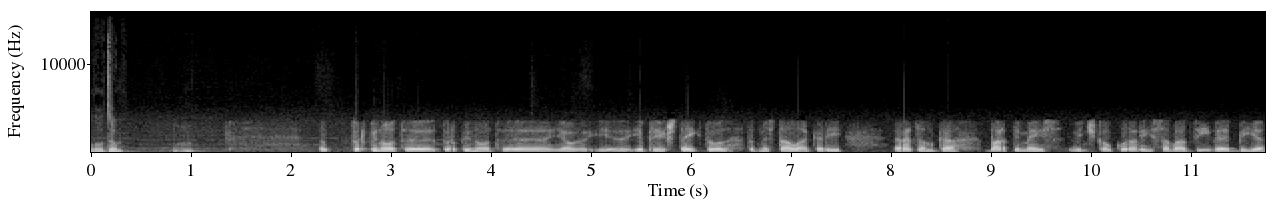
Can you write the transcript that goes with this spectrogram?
Lūdzu! Mhm. Turpinot, turpinot jau iepriekš teikto, tad mēs tālāk arī uh, redzam, ka Bartimejs, viņš kaut kur arī savā dzīvē bija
